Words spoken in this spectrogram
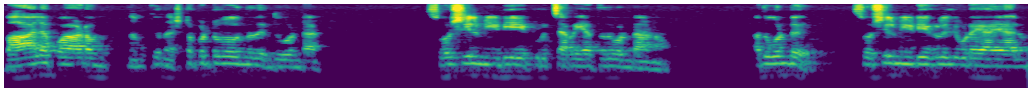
ബാലപാഠം നമുക്ക് നഷ്ടപ്പെട്ടു പോകുന്നത് എന്തുകൊണ്ടാണ്? സോഷ്യൽ മീഡിയയെ കുറിച്ച് അറിയാത്തത് കൊണ്ടാണോ? അതുകൊണ്ട് സോഷ്യൽ മീഡിയകളിലൂടെ ആയാലും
